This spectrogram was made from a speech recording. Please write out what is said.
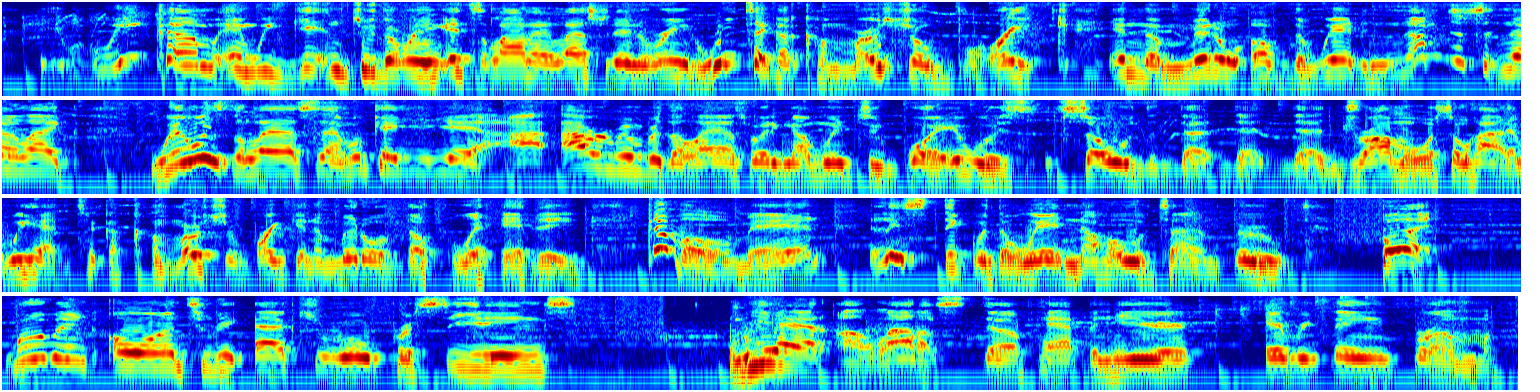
we come and we get into the ring. It's Lana and Lashley in the ring. We take a commercial break in the middle of the wedding. And I'm just sitting there like, when was the last time? Okay, yeah, I, I remember the last wedding I went to. Boy, it was so the, the the drama was so high that we had to take a commercial break in the middle of the wedding. Come on, man. At least stick with the wedding the whole time through. But moving on to the actual proceedings, we had a lot of stuff happen here. Everything from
